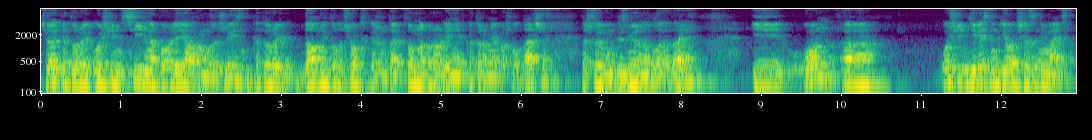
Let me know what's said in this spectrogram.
Человек, который очень сильно повлиял на мою жизнь, который дал мне толчок, скажем так, в том направлении, в котором я пошел дальше, за что ему безмерно благодарен. И он э, очень интересным делом сейчас занимается.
